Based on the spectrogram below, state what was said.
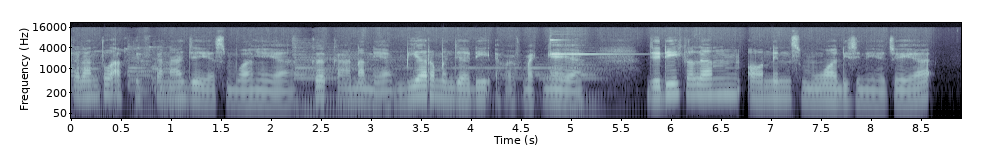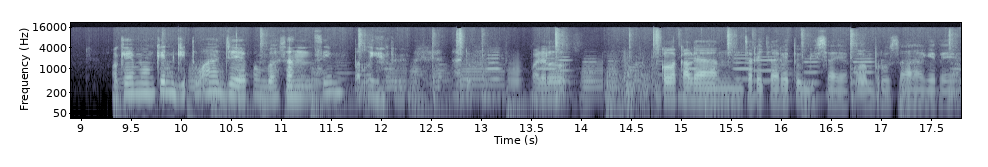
kalian tuh aktifkan aja ya semuanya ya ke kanan ya biar menjadi FF Max nya ya. Jadi kalian onin semua di sini ya cuy ya. Oke mungkin gitu aja ya pembahasan simple gitu. Aduh padahal kalau kalian cari-cari itu bisa ya kalau berusaha gitu ya.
